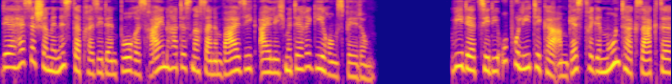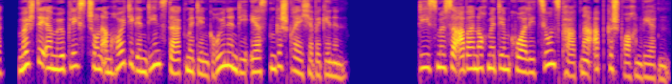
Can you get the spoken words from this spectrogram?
Der hessische Ministerpräsident Boris Rhein hat es nach seinem Wahlsieg eilig mit der Regierungsbildung. Wie der CDU-Politiker am gestrigen Montag sagte, möchte er möglichst schon am heutigen Dienstag mit den Grünen die ersten Gespräche beginnen. Dies müsse aber noch mit dem Koalitionspartner abgesprochen werden.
